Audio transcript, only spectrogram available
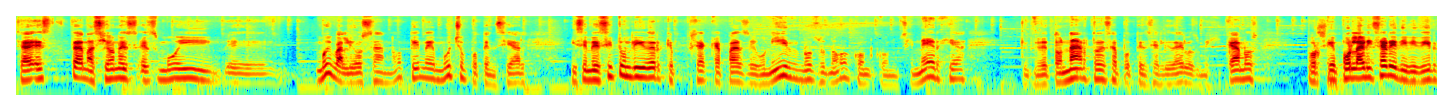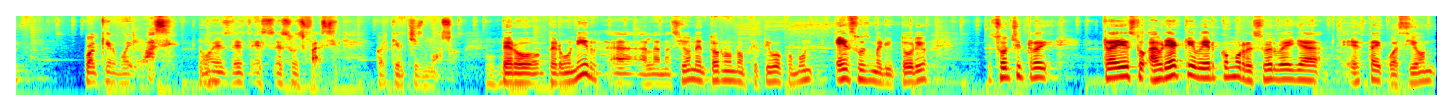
O sea, esta nación es, muy, eh, muy valiosa, ¿no? Tiene mucho potencial y se necesita un líder que sea capaz de unirnos, ¿no? Con, sinergia, que detonar toda esa potencialidad de los mexicanos, porque polarizar y dividir cualquier güey lo hace, ¿no? eso es fácil, cualquier chismoso. Pero, pero unir a, a, la nación en torno a un objetivo común, eso es meritorio. Xochitl trae esto. Habría que ver cómo resuelve ella esta ecuación.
